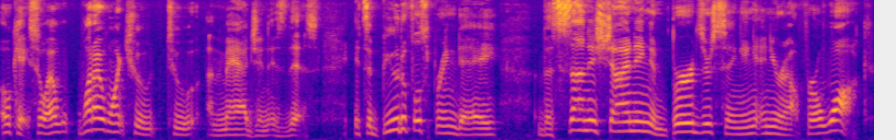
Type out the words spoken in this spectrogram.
Okay, so I, what I want you to imagine is this it's a beautiful spring day, the sun is shining, and birds are singing, and you're out for a walk.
